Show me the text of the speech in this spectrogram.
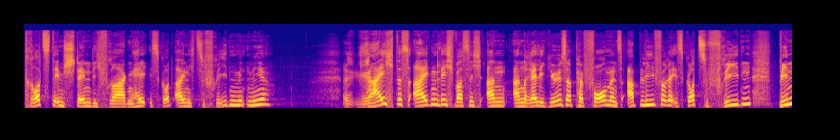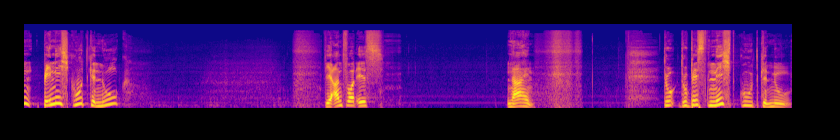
trotzdem ständig fragen, hey, ist Gott eigentlich zufrieden mit mir? Reicht es eigentlich, was ich an, an religiöser Performance abliefere? Ist Gott zufrieden? Bin, bin ich gut genug? Die Antwort ist nein. Du, du bist nicht gut genug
